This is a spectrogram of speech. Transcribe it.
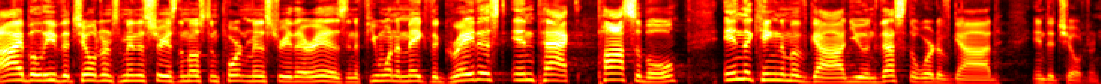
I believe that children's ministry is the most important ministry there is. And if you want to make the greatest impact possible in the kingdom of God, you invest the word of God into children.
